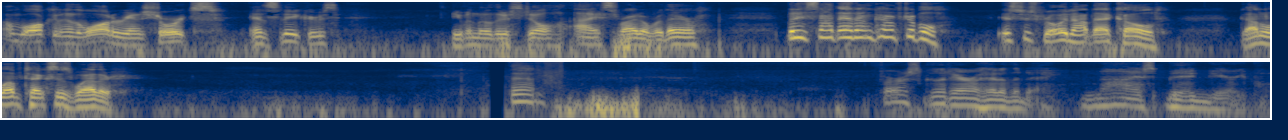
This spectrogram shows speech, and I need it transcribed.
I'm walking in the water in shorts and sneakers, even though there's still ice right over there. But it's not that uncomfortable. It's just really not that cold. Gotta love Texas weather. Then, first good arrowhead of the day. Nice big Gary point.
